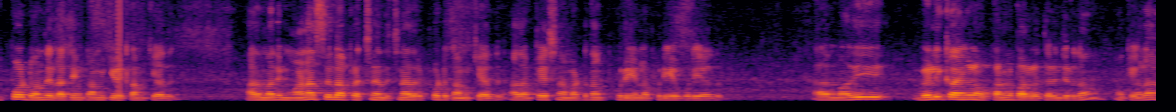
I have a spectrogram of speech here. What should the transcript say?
ரிப்போர்ட் வந்து எல்லாத்தையும் காமிக்கவே காமிக்காது. அது மாதிரி மனசில் பிரச்சனை இருந்துச்சுன்னா அது ரிப்போர்ட்டு காமிக்காது. அதை பேசினா மட்டும்தான் புரியும் இல்லை புரிய புரியாது. அது மாதிரி வெளிக்காயங்களும் கண்ணில் பார்வையில் தெரிஞ்சிருந்தோம் ஓகேங்களா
